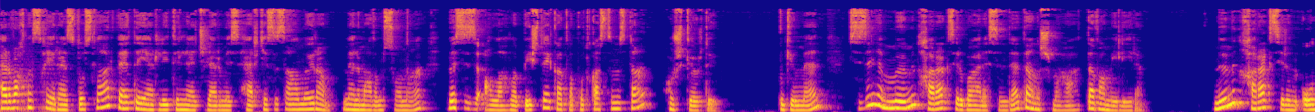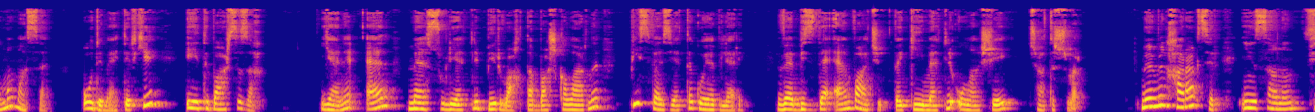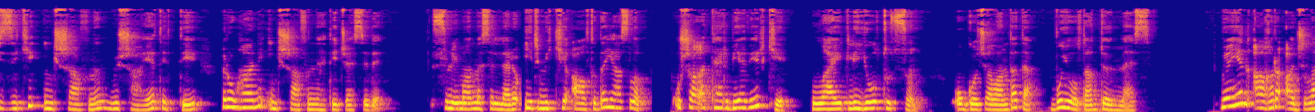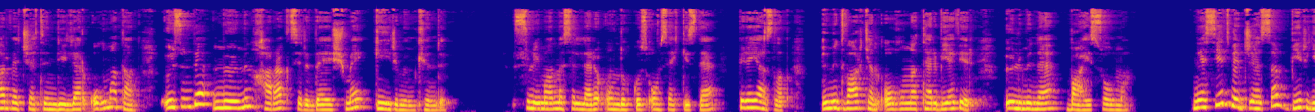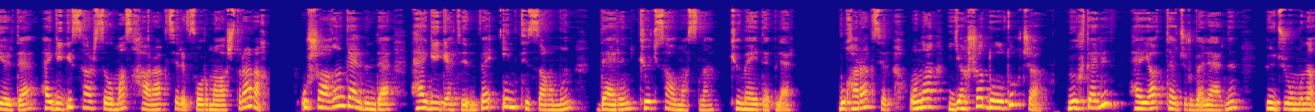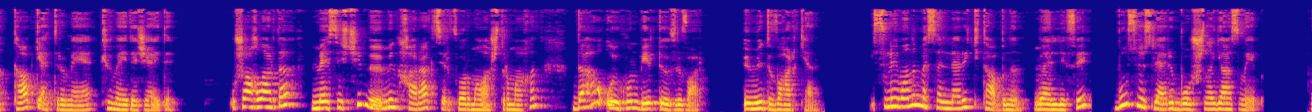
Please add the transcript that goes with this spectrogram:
Hər vaxtınız xeyir əziz dostlar və dəyərli dinləyicilərimiz. Hər kəsi salamlayıram. Mənim adım Sona və sizi Allahla 5 dəqiqə adlı podkastımızda xoş gördük. Bu gün mən sizinlə mömin xarakter barəsində danışmağa davam eləyirəm. Mömin xarakterin olmaması o deməkdir ki, etibarsızıq. Yəni ən məsuliyyətli bir vaxtda başqalarını pis vəziyyətdə qoya bilərik və bizdə ən vacib və qiymətli olan şey çatışmır. Mömin xarakter insanın fiziki inkişafının müşayiət etdiyi ruhani inkişafın nəticəsidir. Süleyman məsəlləri 22:6-da yazılıb. Uşağa tərbiyə ver ki, layiqli yol tutsun. O qocalanda da bu yoldan dönməz. Müəyyən ağrı, acılar və çətinliklər olmadan özündə mömin xarakteri dəyişmək qeyri-mümkündür. Süleyman məsəlləri 19-18-də Belə yazılıb: Ümid varkən oğluna tərbiyə ver, ölümünə bais olma. Nəsihət və cəza bir yerdə həqiqi sarsılmaz xarakteri formalaşdıraraq uşağın qəlbində həqiqətin və intizamın dərin kök salmasına kömək edə bilər. Bu xarakter ona yaşa dolduqca müxtəlif həyat təcrübələrinin hücumuna tab gətirməyə kömək edəcəkdir. Uşaqlarda məsihçi mömin xarakter formalaşdırmağın daha uyğun bir dövrü var. Ümid varkən. Süleymanın məsələləri kitabının müəllifi bu sözləri boşuna yazmayıb.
